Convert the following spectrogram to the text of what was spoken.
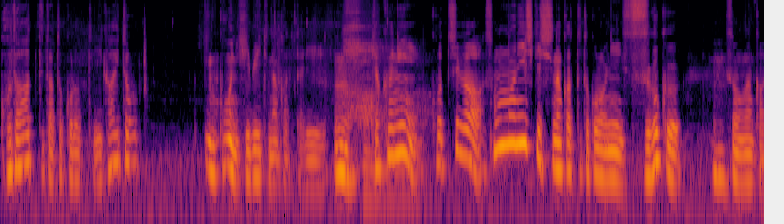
こだわってたところって意外と向こうに響いてなかったりうん逆にこっちがそんなに意識しなかったところにすごくうんそのなんか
